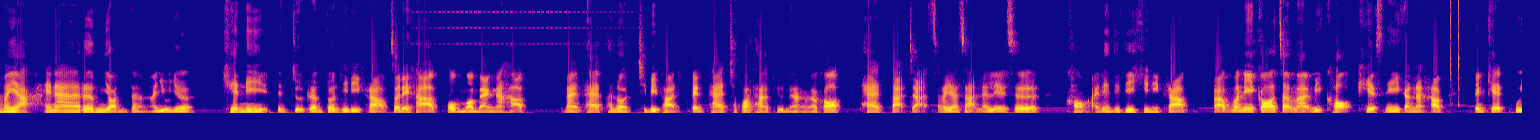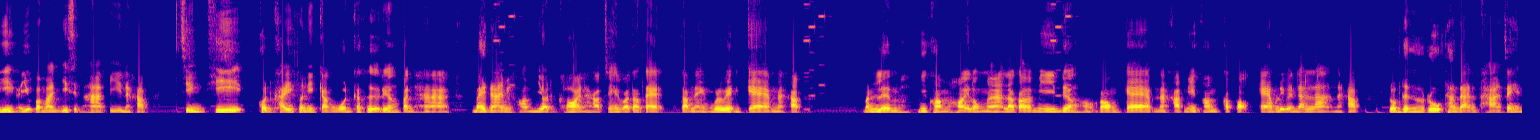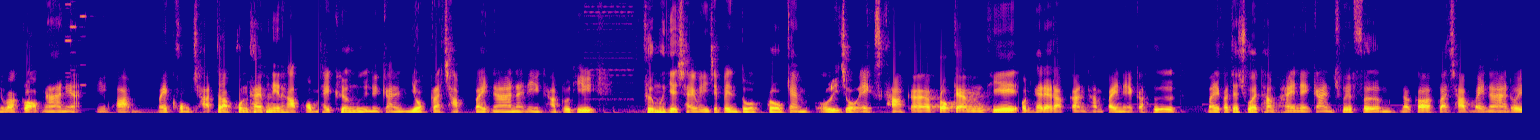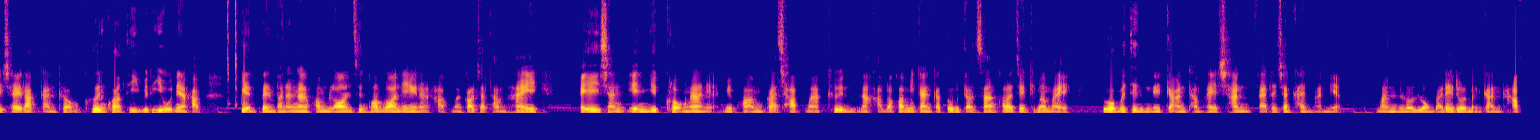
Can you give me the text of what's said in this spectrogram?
าไม่อยากให้หน้าเริ่มหย่อนแต่อายุเยอะเคสนี้เป็นจุดเริ่มต้นที่ดีครับ สวัสดีครับ ผมหมอแบงค์นะครับนายแพทย์พนชชิบิพัฒน์เป็นแพทย์เฉพาะทางผิวหนัง แล้วก็แพทย์ตะจะศัลยศาสตร์และเลเซอร์ของ Identity Clinic ครับครับ วันนี้ก็จะมาวิเคราะห์เคสนี้กันนะครับ เป็นเคสผู้หญิงอายุประมาณ 25 ปีนะครับ สิ่งที่คนไข้คนนี้กังวลก็คือเรื่องปัญหาใบหน้ามีความหย่อนคล้อยนะครับ จะเห็นว่าตั้งแต่ตำแหน่งบริเวณแก้มนะครับ มันเริ่มมีความห้อยลงมา แล้วก็มีเรื่องของร่องแก้มนะครับ มีความกระเปาะแก้มบริเวณด้านล่างนะครับ รวมถึงรูปทางด้านข้างจะเห็นว่ากรอบหน้าเนี่ยมีความไม่คมชัดสำหรับคนไข้คนนี้นะครับผมใช้เครื่องมือในการยกกระชับใบหน้านั่นเองครับโดยที่เครื่องมือที่จะใช้วันนี้จะเป็นตัวโปรแกรม Origio X ครับเอ่อโปรแกรมที่คนไข้ได้รับการทำไปเนี่ยก็คือ มันก็จะช่วยทำให้ในการช่วยเฟิร์ม แล้วก็กระชับใบหน้าโดยใช้หลักการของคลื่นความถี่วิทยุเนี่ยครับเปลี่ยนเป็นพลังงานความร้อนซึ่งความร้อนนี่เองนะครับมันก็จะทำให้ ไอชั้นเอ็นยึดโครงหน้าเนี่ยมีความกระชับมากขึ้นนะครับแล้วก็มีการกระตุ้นการสร้างคอลลาเจนขึ้นมาใหม่ รวมไปถึงในการทำให้ชั้นแฟตหรือชั้นไขมันเนี่ยมันลดลงไปได้ด้วยเหมือนกันครับ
